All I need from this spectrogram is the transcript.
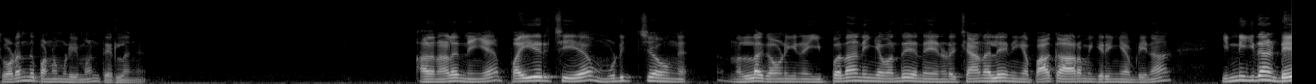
தொடர்ந்து பண்ண முடியுமான்னு தெரிலங்க அதனால் நீங்கள் பயிற்சியை முடித்தவங்க நல்லா கவனிக்கணும். இப்போ தான் நீங்கள் வந்து என்னை என்னோடய சேனலே நீங்கள் பார்க்க ஆரம்பிக்கிறீங்க அப்படின்னா இன்றைக்கி தான் டே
